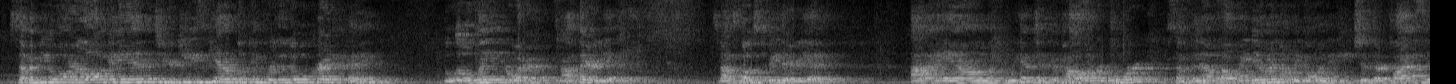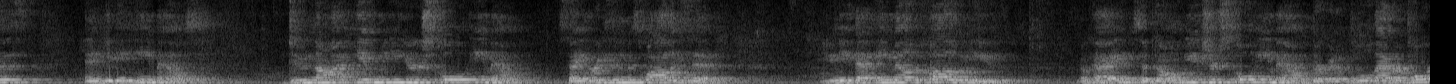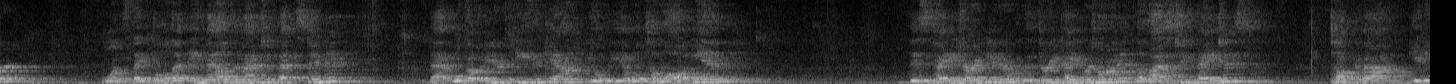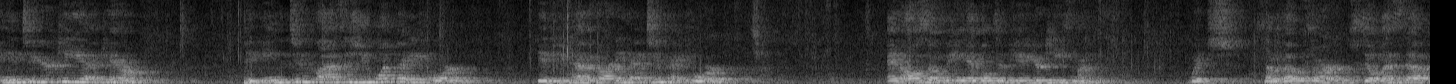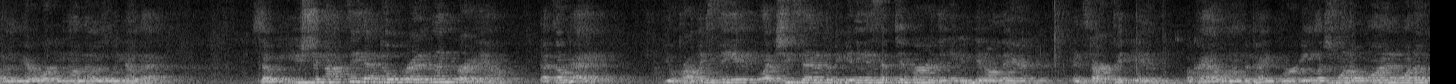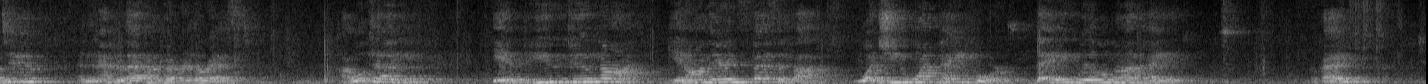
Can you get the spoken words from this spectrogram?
some of you are logging in to your KEES account looking for the dual credit thing. The little link or whatever, it's not there yet. It's not supposed to be there yet. I am, we have to compile a report, something else I'll be doing. I'll be going to each of their classes and getting emails. Do not give me your school email. Same reason Ms. Wally said. You need that email to follow you. Okay? So don't use your school email. They're going to pull that report. Once they pull that email to match with that student, that will go to your KEES account. You'll be able to log in. This page right here with the three papers on it, the last two pages, talk about getting into your KEES account, picking the two classes you want paid for, if you haven't already had two paid for, and also being able to view your KEES money, which some of those are still messed up and we are working on those, we know that. So you should not see that dual credit link right now. That's okay. You'll probably see it, like she said, at the beginning of September, and then you can get on there and start picking, okay, I want them to pay for English 101 and 102, and then after that, I'm covering the rest. I will tell you, if you do not get on there and specify what you want paid for, they will not pay it. Okay?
